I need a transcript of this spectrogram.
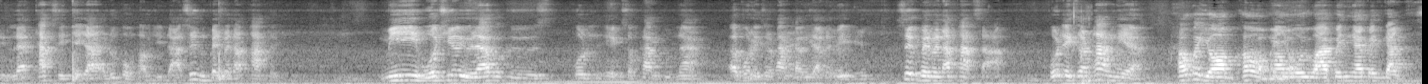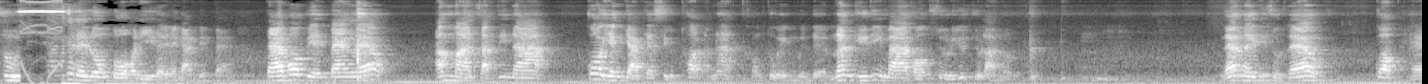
ลินและทักษิณจะย้ายอนุพงศ์เผ่าจินดา ซึ่งเป็นแม่ทัพภาคหนึ่งมีหัวเชื้ออยู่แล้วก็คือพลเอกสมพรั่งบุญนาคเออพลเอกสมพรั่งการยานวิทย์ซึ่งเป็นแม่ทัพภาคสามพลเอกสมพรั่งเนี่ยเขาไม่ยอมเข้ามาโวยวายเป็นไงเป็นกันสู้ก็เลยลงตัวพอดีเลยในการเปลี่ยนแปลง แต่พอเปลี่ยนแปลงแล้วอำมาตย์ศักดินาก็ยังอยากจะสืบทอดอำนาจของตัวเองเหมือนเดิม นั่นคือที่มาของสุริยุทธ์จุลานนท์แล้วในที่สุดแล้วก็แพ้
